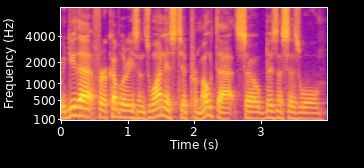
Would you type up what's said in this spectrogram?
we do that for a couple of reasons. One is to promote that, so businesses will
